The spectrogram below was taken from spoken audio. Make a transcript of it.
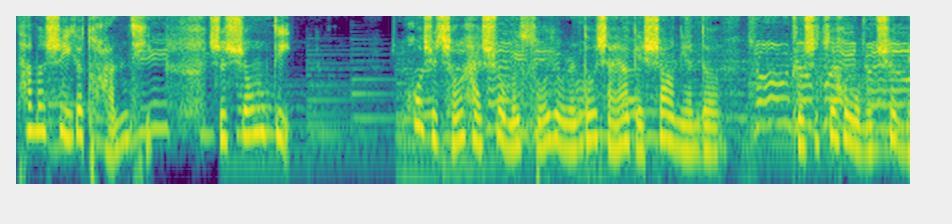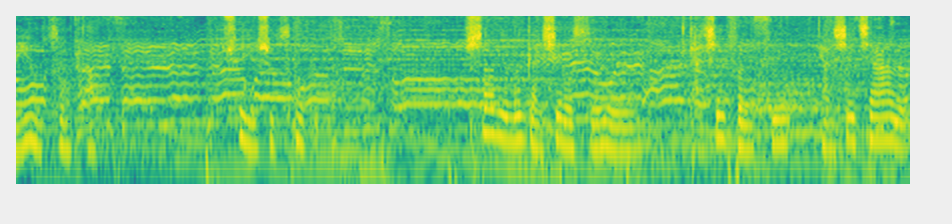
他们是一个团体，是兄弟。或许陈海是我们所有人都想要给少年的，可是最后我们却没有做到。却也是做不到。少年们感谢了所有人，感谢粉丝，感谢家人，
